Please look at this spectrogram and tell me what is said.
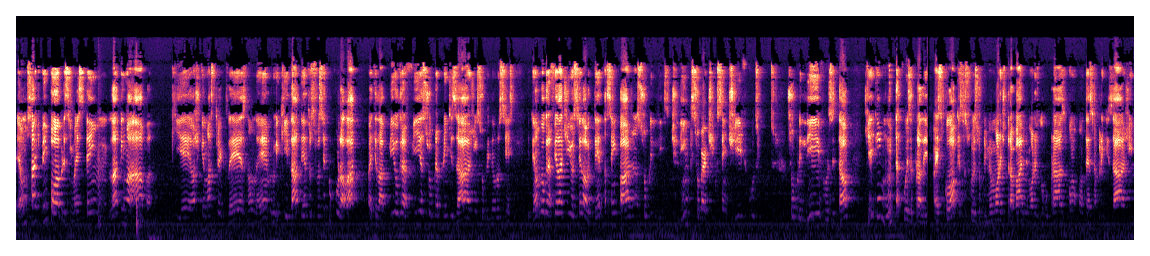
É um site bem pobre, assim, mas tem lá tem uma aba que é, acho que é Masterclass, não lembro, e que lá dentro, se você procura lá, vai ter lá biografia sobre aprendizagem, sobre neurociência. E tem uma biografia lá de, sei lá, 80, 100 páginas sobre, de links sobre artigos científicos, sobre livros e tal que aí tem muita coisa para ler. Mas coloque essas coisas sobre memória de trabalho, memória de longo prazo, como acontece a aprendizagem,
